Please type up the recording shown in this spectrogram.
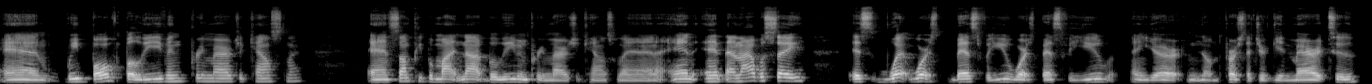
And we both believe in premarital counseling. And some people might not believe in premarital counseling. And and and, and I would say it's what works best for you works best for you and your you know the person that you're getting married to.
